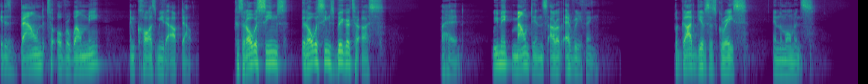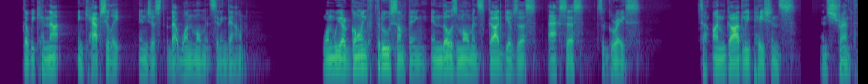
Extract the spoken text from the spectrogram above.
it is bound to overwhelm me and cause me to opt out. Because it always seems it always seems bigger to us ahead. We make mountains out of everything. But God gives us grace in the moments that we cannot encapsulate in just that one moment sitting down when we are going through something, in those moments, God gives us access to grace, to ungodly patience and strength.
